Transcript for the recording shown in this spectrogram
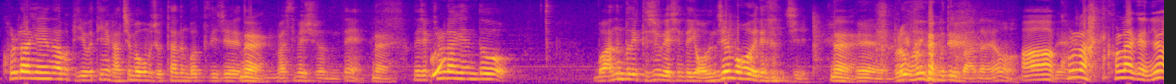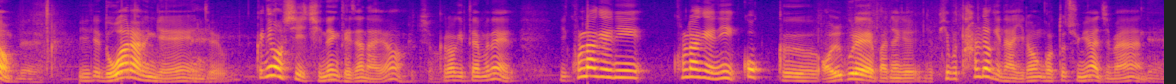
콜라겐하고 비오틴이 같이 먹으면 좋다는 것도 이제 네. 말씀해 주셨는데 네, 근데 이제 콜라겐도 많은 분들이 드시고 계신데 이게 언제 먹어야 되는지 네. 예, 물어보는 분들이 많아요. 아, 네. 콜라 콜라겐요. 네, 이게 노화라는 게 네. 이제 끊임없이 진행되잖아요. 그렇죠. 그렇기 때문에 이 콜라겐이 콜라겐이 꼭 그 얼굴에 만약에 피부 탄력이나 이런 것도 중요하지만 네.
